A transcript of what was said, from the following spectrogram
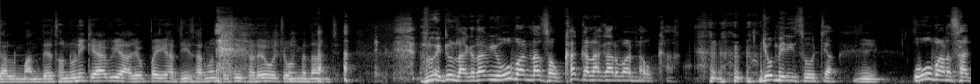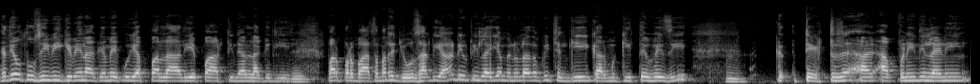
ਗੱਲ ਮੰਨਦੇ। ਤੁਹਾਨੂੰ ਨਹੀਂ ਕਿਹਾ ਵੀ ਆਜੋ ਭਾਈ ਹਰਜੀਤ ਸਰਮਨ ਤੁਸੀਂ ਖੜੇ ਹੋ ਚੋਣ ਮੈਦਾਨ 'ਚ? ਮੈਨੂੰ ਲੱਗਦਾ ਵੀ ਉਹ ਬਣਨਾ ਸੌਖਾ ਕਲਾਕਾਰ ਬਣਨਾ ਔਖਾ ਜੋ ਮੇਰੀ ਸੋਚ ਆ। ਜੀ। ਉਹ ਬਣ ਸਕਦੇ ਹੋ ਤੁਸੀਂ ਵੀ ਕਿਵੇਂ ਨਾ ਕਿਵੇਂ ਕੋਈ ਆਪਾਂ ਲਾ ਲਈਏ ਪਾਰਟੀ ਨਾਲ ਲੱਗ। ਜਾਈਏ। ਪਰ ਪ੍ਰਮਾਤਮਾ ਨੇ ਜੋ ਸਾਡੀ ਆਹ ਡਿਊਟੀ ਲਾਈ ਆ ਮੈਨੂੰ ਲੱਗਦਾ ਕੋਈ ਚੰਗੀ ਕਰਮ ਕੀਤੇ ਹੋਏ ਸੀ। ਟਿਕਟ ਆ- ਆਪਣੀ ਨਹੀਂ ਲੈਣੀ।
